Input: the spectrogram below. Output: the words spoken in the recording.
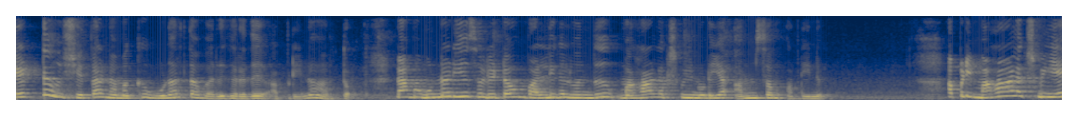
கெட்ட விஷயத்த நமக்கு உணர்த்த வருகிறது அப்படின்னு அர்த்தம். நாம் முன்னாடியே சொல்லிட்டோம் பள்ளிகள் வந்து மகாலட்சுமியினுடைய அம்சம் அப்படின்னு. அப்படி மகாலட்சுமியே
